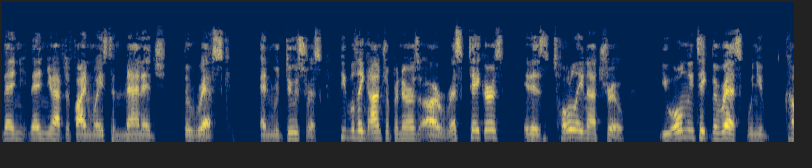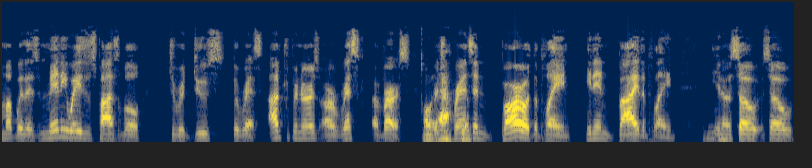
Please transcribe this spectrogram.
then, then you have to find ways to manage the risk and reduce risk. People think entrepreneurs are risk takers. It is totally not true. You only take the risk when you come up with as many ways as possible to reduce the risk. Entrepreneurs are risk averse. Oh, Richard yeah. Branson yep. borrowed the plane. He didn't buy the plane. You know, so, so,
